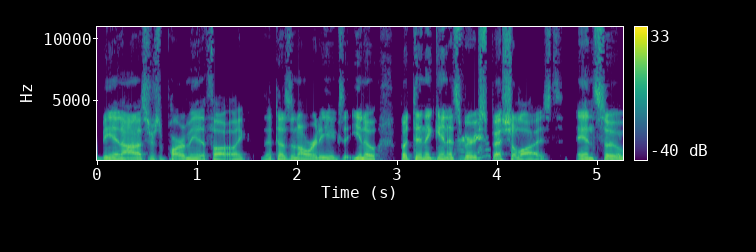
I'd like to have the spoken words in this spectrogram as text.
being honest, there's a part of me that thought like that doesn't already exist, you know, but then again, it's very Uh-huh. specialized. And so,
